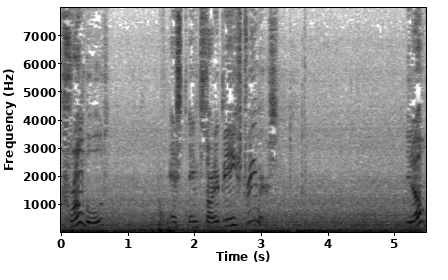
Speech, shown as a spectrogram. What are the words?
crumbled and, and started being streamers. You know?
